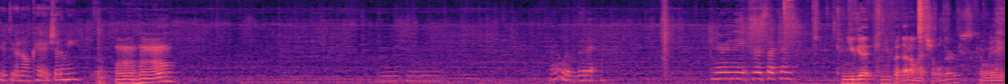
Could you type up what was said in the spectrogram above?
You doing okay, Jeremy? Mm-hmm. I will let it marinate for a second. Can you get? Can you put that on my shoulders? Can we?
